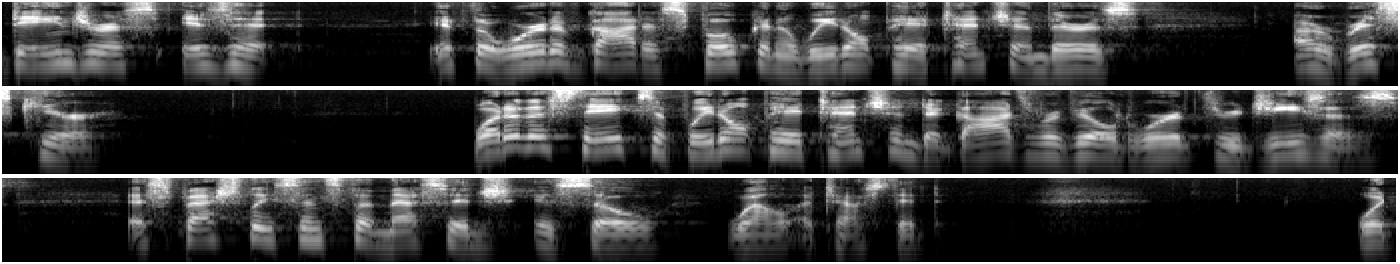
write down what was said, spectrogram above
dangerous is it if the word of God is spoken and we don't pay attention? There's a risk here. What are the stakes if we don't pay attention to God's revealed word through Jesus, especially since the message is so well attested? What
